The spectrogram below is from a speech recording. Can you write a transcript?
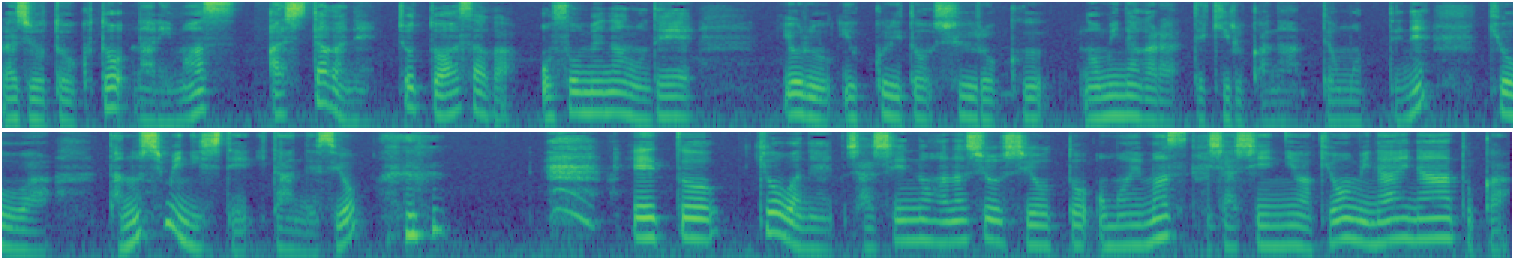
ラジオトークとなります。明日がねちょっと朝が遅めなので夜ゆっくりと収録飲みながらできるかなって思ってね今日は楽しみにしていたんですよ。えっと今日はね写真の話をしようと思います。写真には興味ないなとか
